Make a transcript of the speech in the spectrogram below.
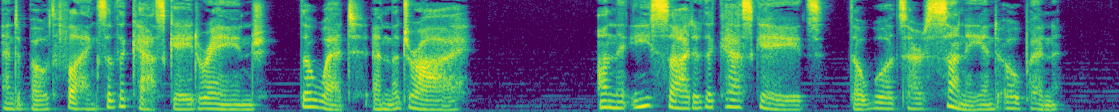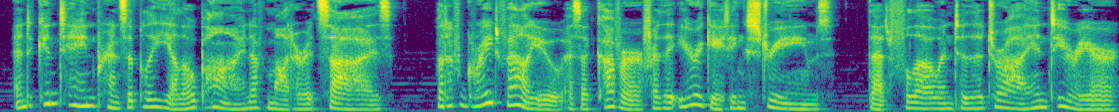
and both flanks of the Cascade Range, the wet and the dry. On the east side of the Cascades, the woods are sunny and open, and contain principally yellow pine of moderate size, but of great value as a cover for the irrigating streams that flow into the dry interior,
